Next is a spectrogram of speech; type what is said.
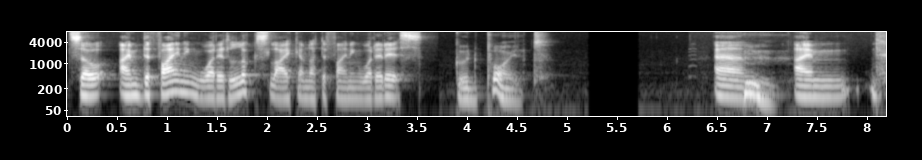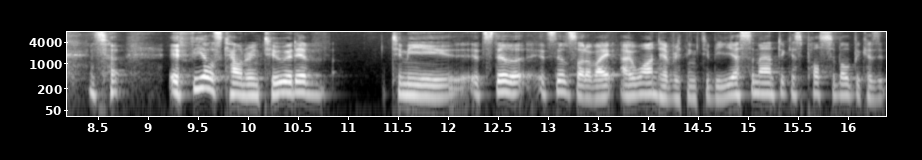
so I'm defining what it looks like. I'm not defining what it is. Good point. And Hmm. I'm so it feels counterintuitive to me. It's still it's still sort of I, I want everything to be as semantic as possible because it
